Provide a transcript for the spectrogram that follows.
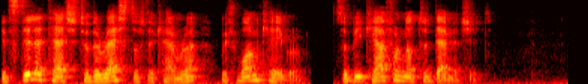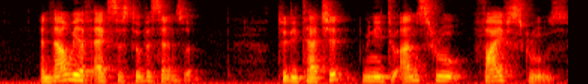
It's still attached to the rest of the camera with one cable, so be careful not to damage it. And now we have access to the sensor. To detach it, we need to unscrew five screws.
